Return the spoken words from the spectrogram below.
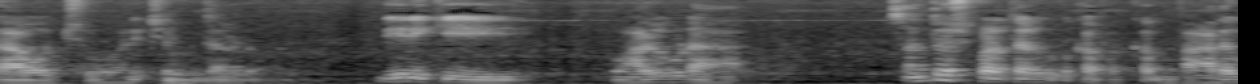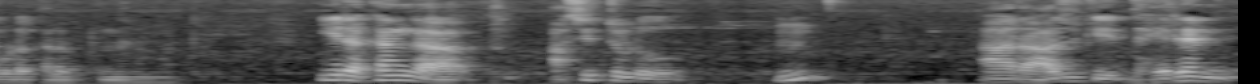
కావచ్చు అని చెప్తాడు. దీనికి వాళ్ళు కూడా సంతోషపడతారు. ఒక పక్క బాధ కూడా కలుగుతుందన్నమాట. ఈ రకంగా అసితుడు ఆ రాజుకి ధైర్యం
